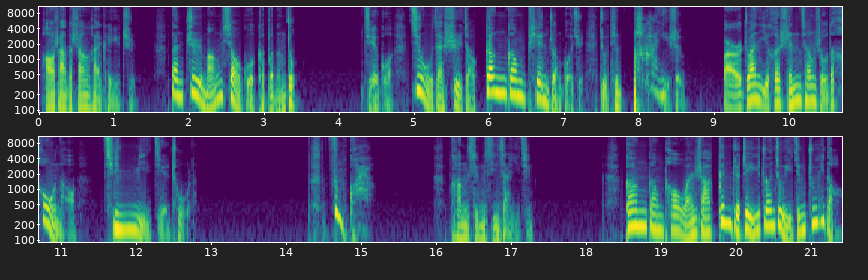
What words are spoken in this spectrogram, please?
抛沙的伤害可以吃，但致盲效果可不能中。结果就在视角刚刚偏转过去，就听啪一声。板砖已和神枪手的后脑亲密接触了，这么快啊！唐兴心下一惊，刚刚抛完沙，跟着这一砖就已经追到，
